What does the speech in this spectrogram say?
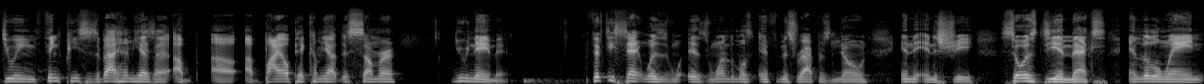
doing think pieces about him. He has a a, a, a biopic coming out this summer. You name it. 50 Cent was is one of the most infamous rappers known in the industry. So is DMX and Lil Wayne,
